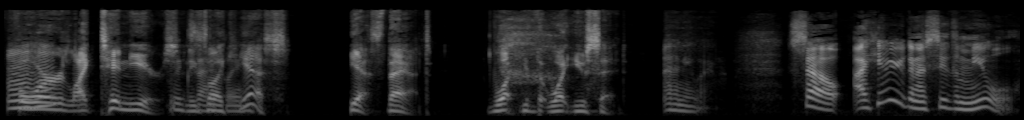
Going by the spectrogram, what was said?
for like ten years. And he's like, Mm-hmm. Yes, yes, that what you, what you said. Anyway, so I hear you're going to see the mule.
